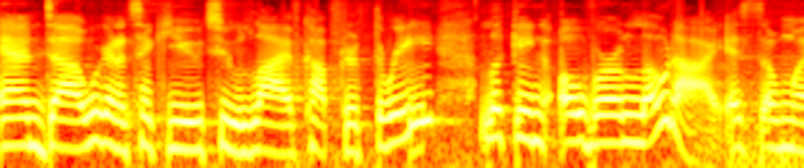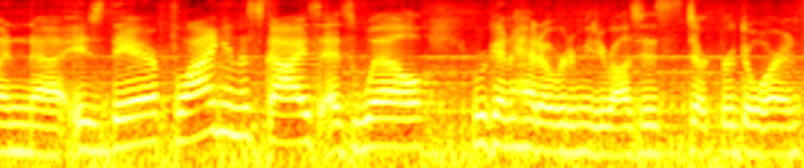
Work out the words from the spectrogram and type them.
And uh, we're going to take you to Live Copter 3, looking over Lodi as someone uh, is there flying in the skies as well. We're going to head over to meteorologist Dirk Verdoorn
